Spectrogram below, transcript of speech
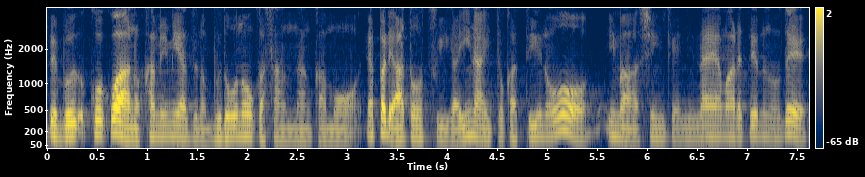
でここはあの上宮津のぶどう農家さんなんかもやっぱり後継ぎがいないとかっていうのを今、真剣に悩まれているので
